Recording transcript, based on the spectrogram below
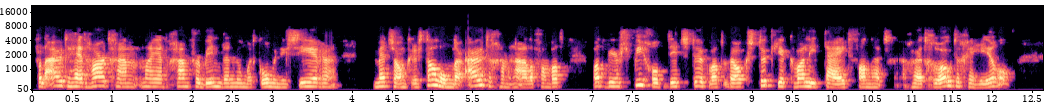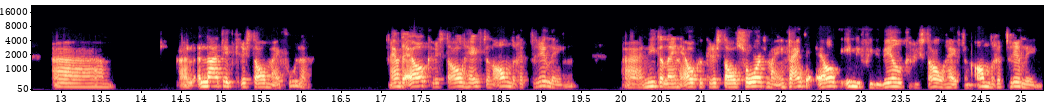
vanuit het hart gaan, nou ja, gaan verbinden, noem het communiceren met zo'n kristal. Om eruit te gaan halen van wat, wat weerspiegelt dit stuk? Wat, welk stukje kwaliteit van het, het grote geheel uh, laat dit kristal mij voelen? want elk kristal heeft een andere trilling. Uh, niet alleen elke kristalsoort, maar in feite elk individueel kristal heeft een andere trilling.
